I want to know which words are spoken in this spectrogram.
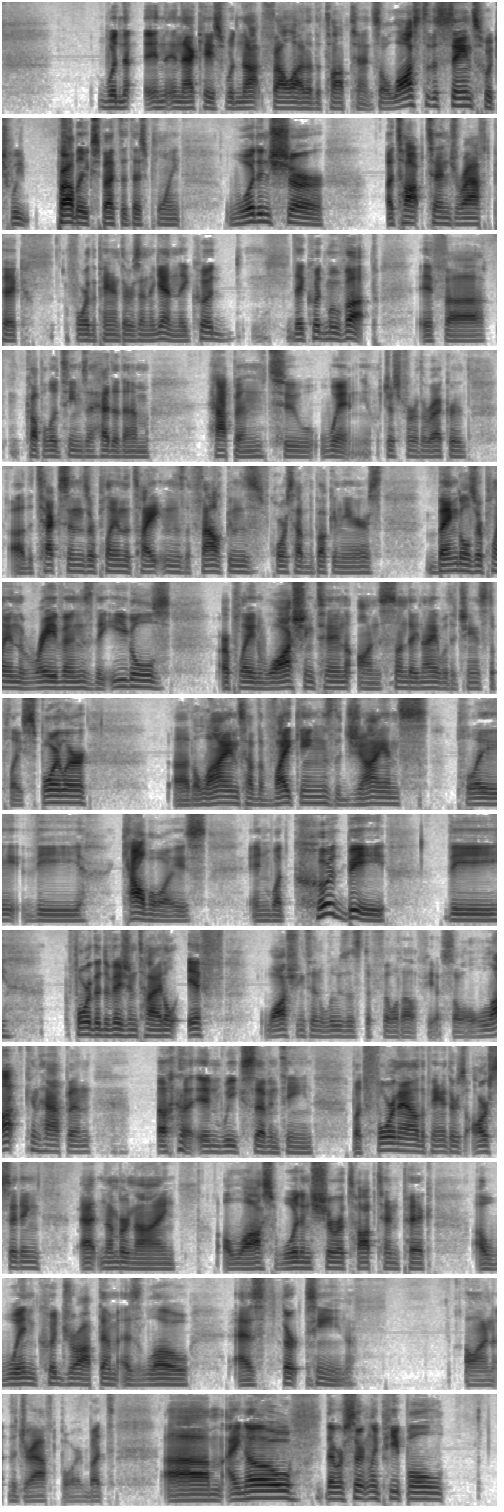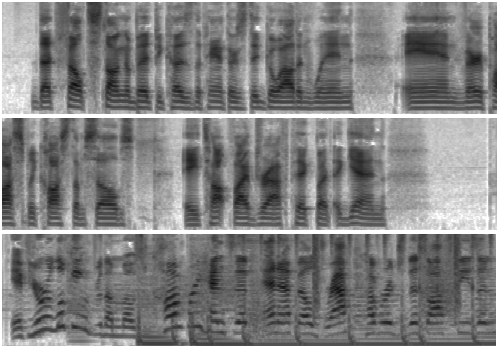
would in in that case would not fall out of the top 10. So loss to the Saints which we probably expect at this point, would ensure a top 10 draft pick for the Panthers. And again, they could they could move up if uh, a couple of teams ahead of them happen to win. You know, just for the record, uh, the Texans are playing the Titans. The Falcons, of course, have the Buccaneers. Bengals are playing the Ravens. The Eagles are playing Washington on Sunday night with a chance to play spoiler. Uh, the Lions have the Vikings. The Giants play the Cowboys in what could be the for the division title if Washington loses to Philadelphia. So a lot can happen uh, in week 17, but for now the Panthers are sitting at number 9. A loss would ensure a top 10 pick. A win could drop them as low as 13 on the draft board. But um, I know there were certainly people that felt stung a bit because the Panthers did go out and win and very possibly cost themselves a top five draft pick. But again, if you're looking for the most comprehensive NFL draft coverage this offseason,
